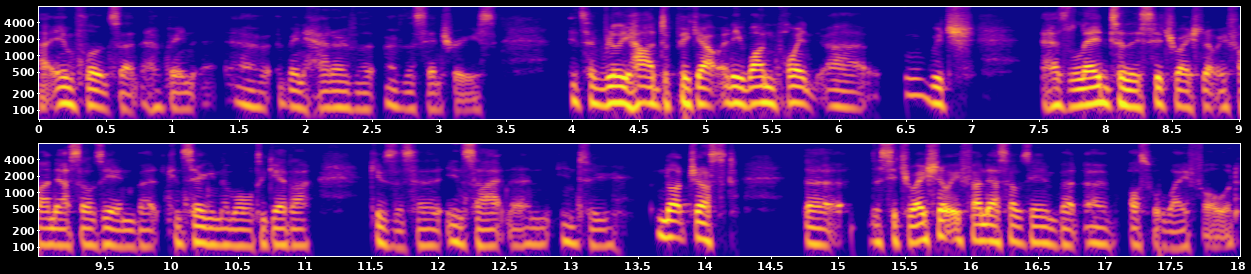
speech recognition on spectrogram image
uh, influence that have been have been had over the over the centuries. It's really hard to pick out any one point uh, which has led to the situation that we find ourselves in, but considering them all together gives us an insight and into not just the the situation that we find ourselves in, but a possible way forward.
